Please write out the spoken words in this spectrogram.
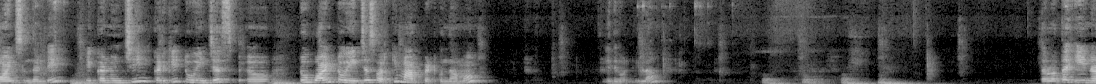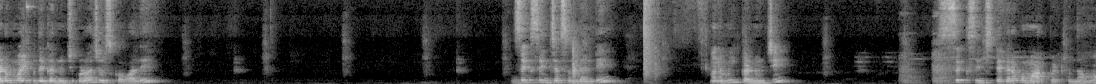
పాయింట్స్ ఉందండి. ఇక్కడ నుంచి ఇక్కడికి two inches two point two inches వరకు మార్క్ పెట్టుకుందాము. ఇదిగోండి ఇలా. తర్వాత ఈ నడుము వైపు దగ్గర నుంచి కూడా చూసుకోవాలి. సిక్స్ ఇంచెస్ ఉందండి. మనం ఇక్కడ నుంచి సిక్స్ ఇంచ్ దగ్గర ఒక మార్క్ పెట్టుకుందాము.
